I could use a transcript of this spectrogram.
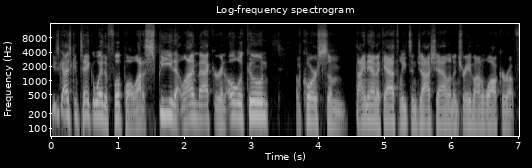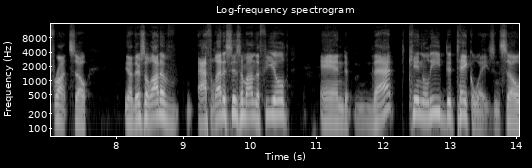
these guys can take away the football. A lot of speed at linebacker and Oluokun. Of course, some dynamic athletes in Josh Allen and Travon Walker up front. So, you know, there's a lot of athleticism on the field, and that can lead to takeaways. And so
